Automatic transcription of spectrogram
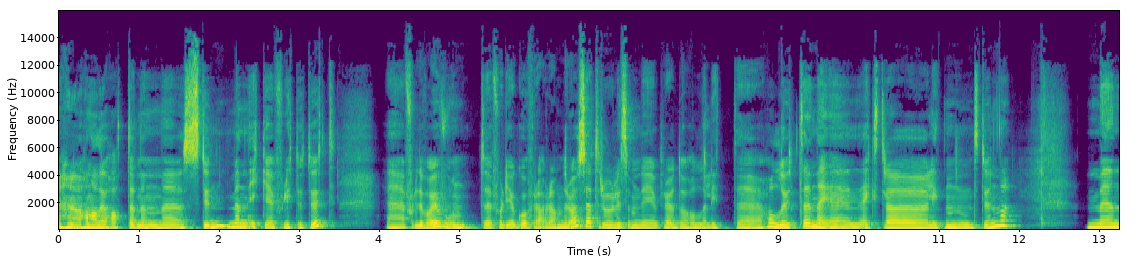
Han hadde jo hatt den en stund, men ikke flyttet ut. Eh, for det var jo vondt for de å gå fra hverandre òg, så jeg tror liksom de prøvde å holde, litt, eh, holde ut en ekstra liten stund, da. Men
